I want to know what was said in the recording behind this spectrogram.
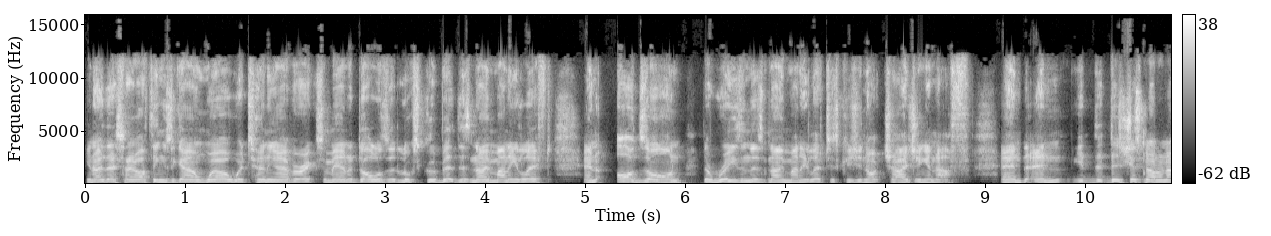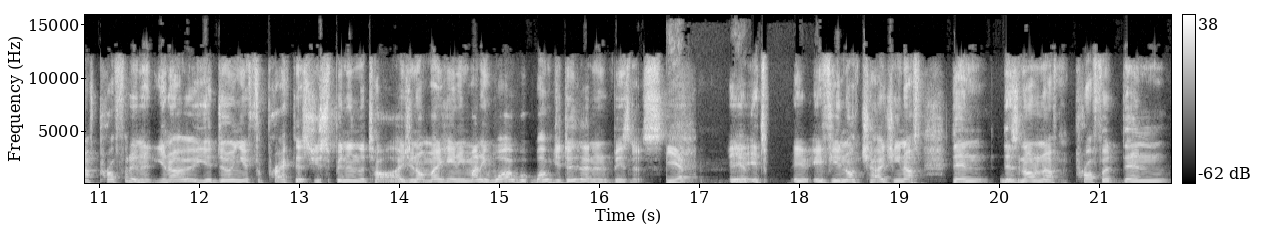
you know, they say, oh, things are going well, we're turning over X amount of dollars, it looks good, but there's no money left. And odds on, the reason there's no money left is because you're not charging enough. And and there's just not enough profit in it. You know, you're doing it for practice, you're spinning the tires, you're not making any money. Why, why would you do that in a business? Yep. Yep. It's if you're not charging enough, then there's not enough profit. Then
